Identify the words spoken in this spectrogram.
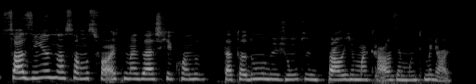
sozinhas nós somos fortes, mas acho que quando tá todo mundo junto em prol de uma causa é muito melhor.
